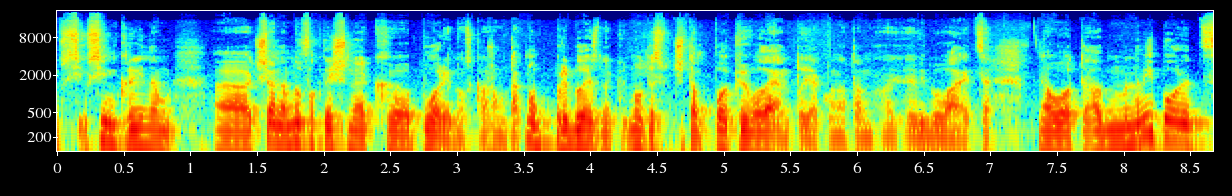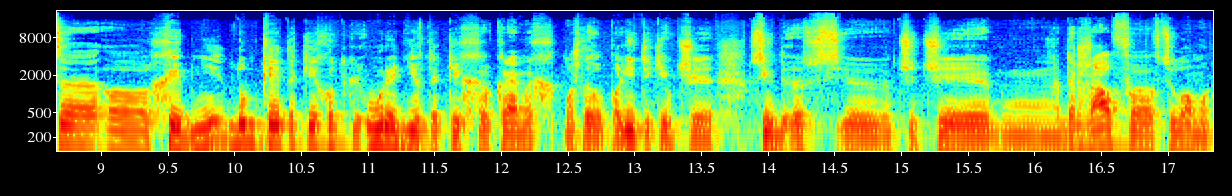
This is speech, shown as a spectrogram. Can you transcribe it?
всім країнам е, членам, ну фактично як порівну, скажімо так, ну приблизно ну десь чи там по еквіваленту, як воно там е, відбувається. От на мій погляд, це е, хибні думки таких от урядів, таких окремих, можливо, політиків чи всіх всі- е, чи, чи держав е, в цілому,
